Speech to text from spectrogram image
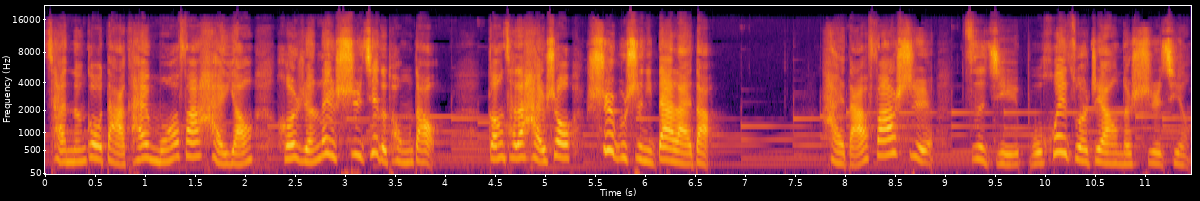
才能够打开魔法海洋和人类世界的通道，刚才的海兽是不是你带来的？”海达发誓。自己不会做这样的事情，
